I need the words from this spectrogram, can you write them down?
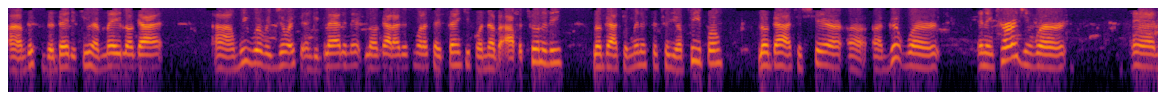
Um, this is the day that you have made, Lord God. Uh, we will rejoice and be glad in it, Lord God. I just want to say thank you for another opportunity, Lord God, to minister to your people, Lord God, to share a, a good word, an encouraging word, and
